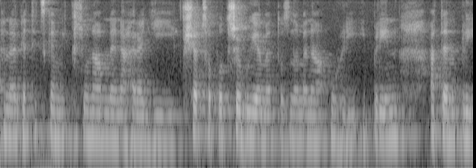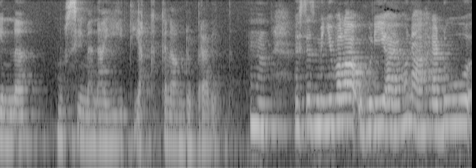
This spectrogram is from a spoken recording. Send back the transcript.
energetickém mixu nám nenahradí vše, co potřebujeme, to znamená uhlí i plyn a ten plyn musíme najít, jak k nám dopravit. Mm-hmm. Vy jste zmiňovala uhlí a jeho náhradu. Eh,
